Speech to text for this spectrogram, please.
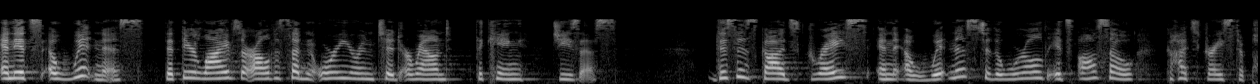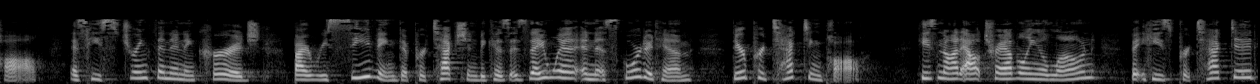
and it's a witness that their lives are all of a sudden oriented around the King Jesus. This is God's grace and a witness to the world. It's also God's grace to Paul as he's strengthened and encouraged by receiving the protection because as they went and escorted him, they're protecting Paul. He's not out traveling alone, but he's protected.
